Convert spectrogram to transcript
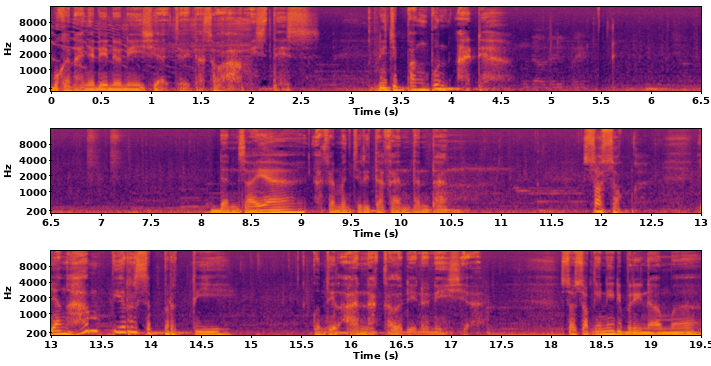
bukan hanya di Indonesia cerita soal mistis. Di Jepang pun ada. Dan saya akan menceritakan tentang sosok yang hampir seperti kuntilanak kalau di Indonesia. Sosok ini diberi nama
